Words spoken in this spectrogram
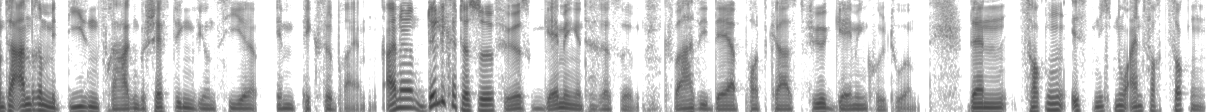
unter anderem mit diesen Fragen beschäftigen wir uns hier im Pixelbrei. Eine Delikatesse fürs Gaming-Interesse. Quasi der Podcast für Gaming-Kultur. Denn Zocken ist nicht nur einfach Zocken.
